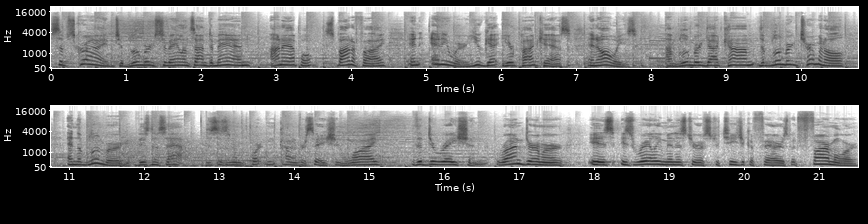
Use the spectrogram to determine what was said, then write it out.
Subscribe to Bloomberg Surveillance on Demand on Apple, Spotify, and anywhere you get your podcasts, and always on Bloomberg.com, the Bloomberg Terminal, and the Bloomberg Business app. This is an important conversation. Why? The duration. Ron Dermer is Israeli Minister of Strategic Affairs, but far more,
